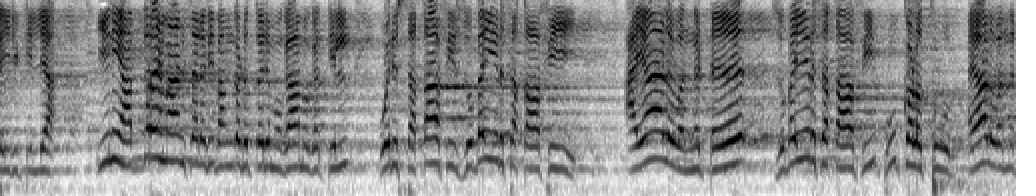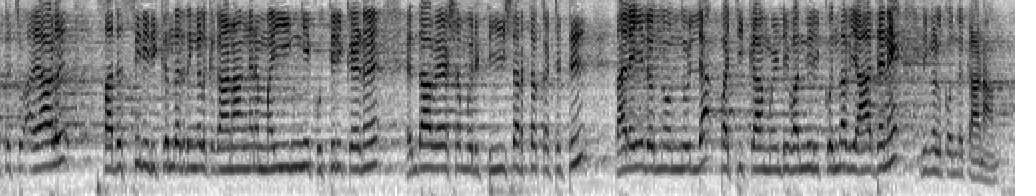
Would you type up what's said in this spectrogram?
ചെയ്തിട്ടില്ല. ഇനി അബ്ദുറഹ്മാൻ സലഫി പങ്കെടുത്തൊരു മുഖാമുഖത്തിൽ ഒരു സഖാഫി സുബൈർ സഖാഫി അയാൾ വന്നിട്ട് സുബൈർ സഖാഫി പൂക്കളത്തൂർ. അയാൾ വന്നിട്ട് അയാൾ സദസ്സിൽ സദസ്സിലിരിക്കുന്നത് നിങ്ങൾക്ക് കാണാം. അങ്ങനെ മയങ്ങി കുത്തിരിക്കാണ്. എന്താ വേഷം? ഒരു ടീഷർട്ടൊക്കെ ഇട്ടിട്ട് തലയിലൊന്നും ഒന്നുമില്ല. പറ്റിക്കാൻ വേണ്ടി വന്നിരിക്കുന്ന വ്യാജനെ നിങ്ങൾക്കൊന്ന് കാണാം.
